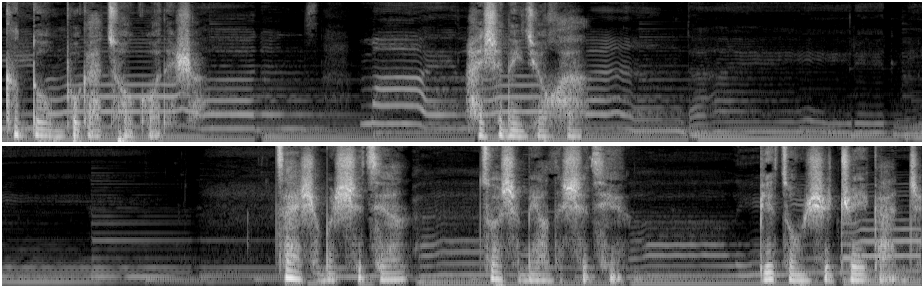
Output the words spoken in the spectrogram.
更多我们不该错过的事儿。还是那句话，在什么时间做什么样的事情，别总是追赶着，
